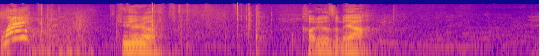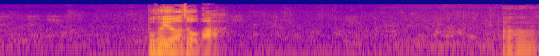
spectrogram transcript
喂，徐先生。考虑的怎么样？不会又要走吧？嗯，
